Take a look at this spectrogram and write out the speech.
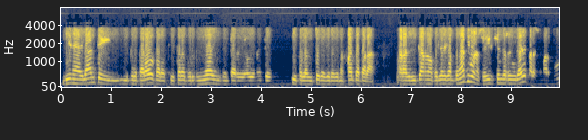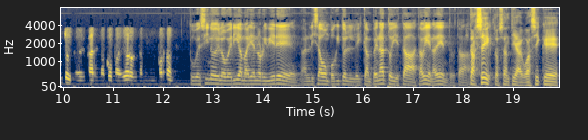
bien adelante y, y preparado para que esta la oportunidad e intentar eh, obviamente ir por la victoria que es lo que nos falta para para habilitarnos a pelear el campeonato y bueno, seguir siendo regulares para sumar puntos y poder estar en la Copa de Oro que también es importante. Tu vecino de Lobería, Mariano Riviere, analizaba un poquito el, campeonato y está, está bien adentro. Está... está sexto Santiago, así que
